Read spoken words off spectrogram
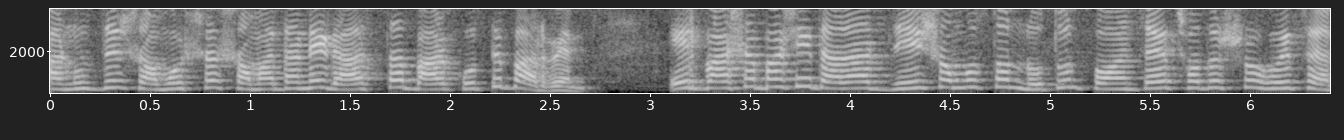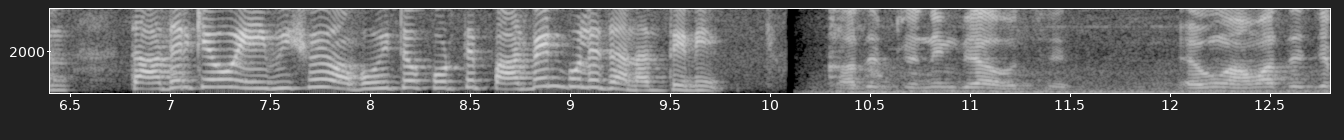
মানুষদের সমস্যার সমাধানের রাস্তা বার করতে পারবেন। এর পাশাপাশি তারা যে সমস্ত নতুন পঞ্চায়েত সদস্য হয়েছেন, তাদেরকেও এই বিষয়ে অবহিত করতে পারবেন বলে জানান তিনি। তাদের ট্রেনিং দেওয়া হচ্ছে এবং আমাদের যে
